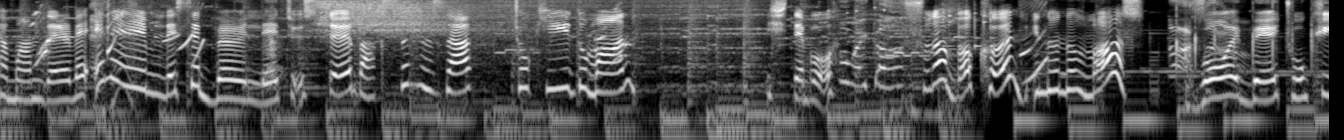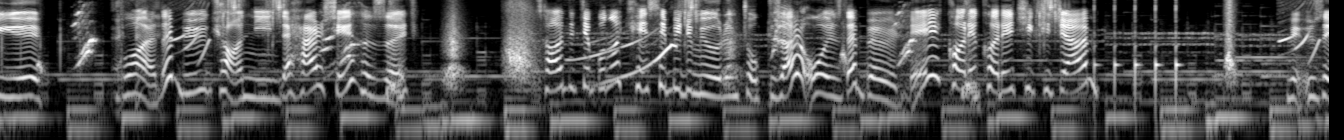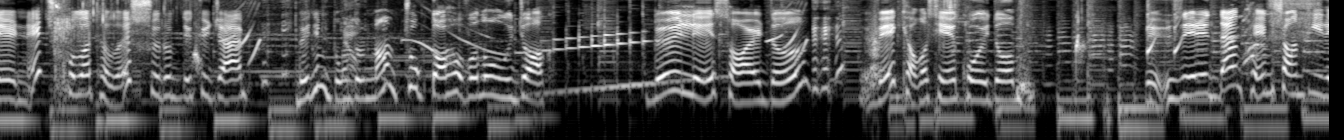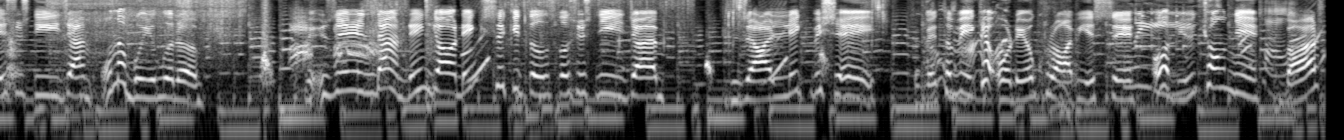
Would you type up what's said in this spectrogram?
Tamamdır ve en önemlisi böyle üstü baksanıza. Çok iyi duman. İşte bu. Oh. Şuna bakın. inanılmaz. Vay be çok iyi. Bu arada büyük anninde her şey hazır. Sadece bunu kesebilmiyorum çok güzel. O yüzden böyle kare kare çekeceğim. Ve üzerine çikolatalı şurup dökeceğim. Benim dondurmam çok daha havalı olacak. Böyle sardım ve kaseye koydum. Ve üzerinden krem şanti ile süsleyeceğim. Ona bayılırım. Ve üzerinden rengarenk Skittles'la süsleyeceğim. Güzellik bir şey. Ve tabii ki Oreo kurabiyesi. O büyük anne. Var.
